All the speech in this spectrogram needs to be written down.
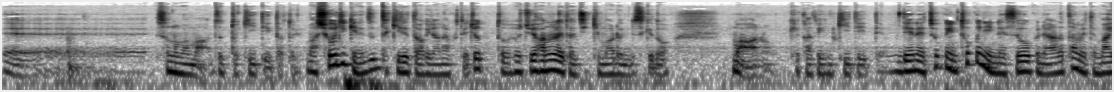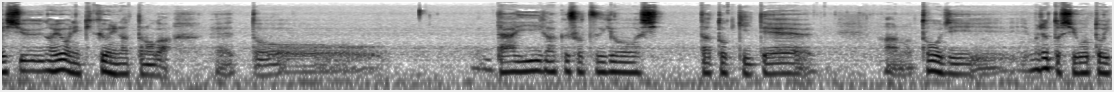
えーそのままずっと聞いていたという、まあ、正直ねずっと聞いてたわけじゃなくてちょっと途中離れた時期もあるんですけどまああの結果的に聞いていて。でね特に特にねすごくね改めて毎週のように聞くようになったのがえーっと大学卒業した時であの当時まあちょっと仕事を一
